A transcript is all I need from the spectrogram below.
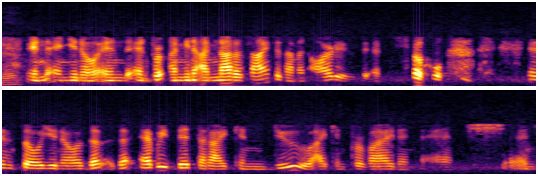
Yeah. And and you know, and and for, I mean, I'm not a scientist; I'm an artist, and so and so you know, the, the every bit that I can do, I can provide and and sh- and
